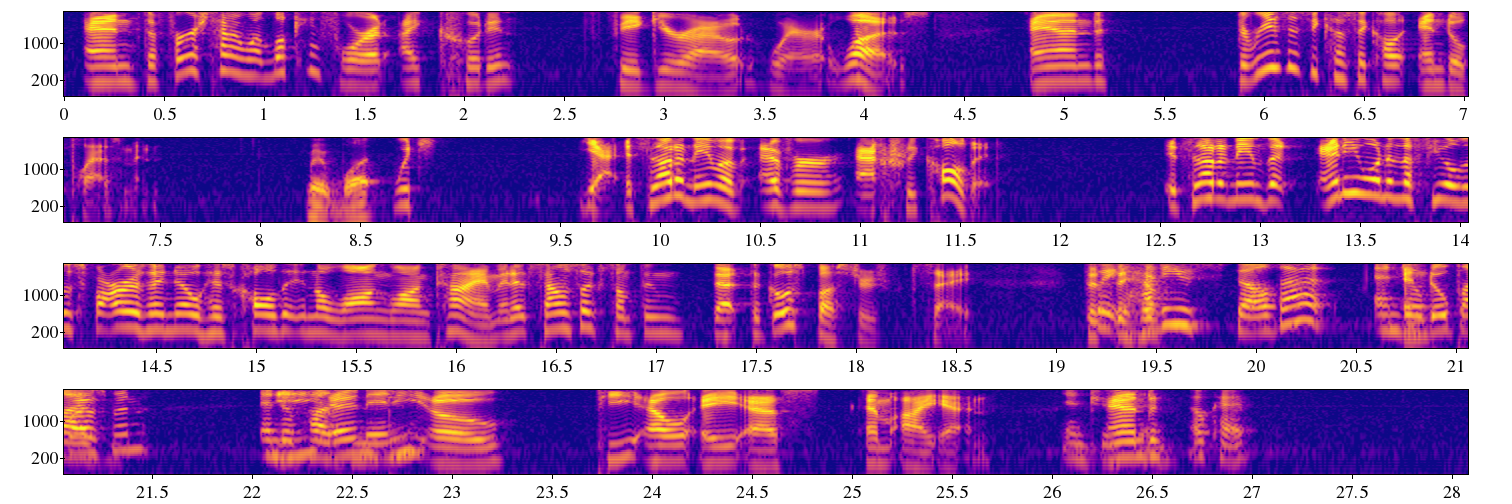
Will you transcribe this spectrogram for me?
And the first time I went looking for it, I couldn't figure out where it was. And the reason is because they call it endoplasmin. Wait, what? Which yeah, it's not a name I've ever actually called it. It's not a name that anyone in the field, as far as I know, has called it in a long, long time, and it sounds like something that the Ghostbusters would say. That Wait, they how have do you spell that? endoplasmin? E N Endoplasmin. D O P L A S M I N. Interesting. and- okay.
